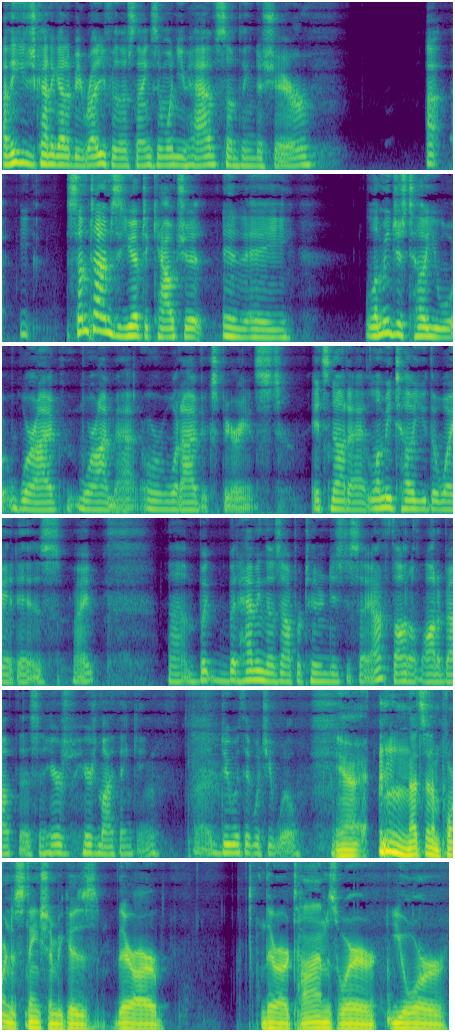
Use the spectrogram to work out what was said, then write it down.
I think you just kind of got to be ready for those things. And when you have something to share, I, sometimes you have to couch it in a let me just tell you where I where I'm at or what I've experienced. It's not a let me tell you the way it is, right? Um, but but having those opportunities to say I've thought a lot about this and here's here's my thinking. Uh, do with it what you will. Yeah, that's an important distinction because there are there are times where your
